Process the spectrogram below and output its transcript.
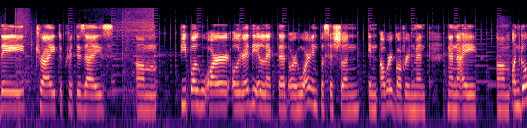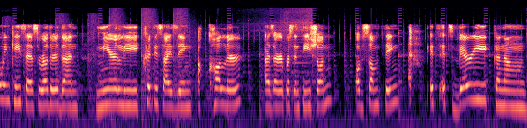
they try to criticize um, people who are already elected or who are in position in our government nga na ay um, ongoing cases rather than merely criticizing a color as a representation of something. It's it's very kanang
